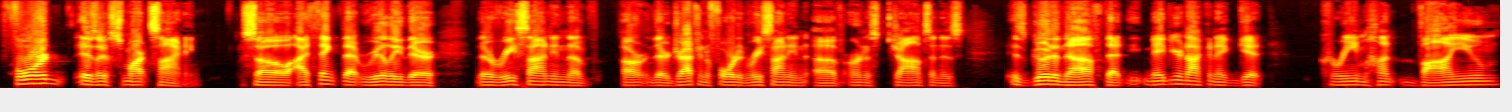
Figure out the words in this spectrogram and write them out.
Ford is a smart signing. So I think that really they're they're re-signing of or they're drafting a Ford and re-signing of Ernest Johnson is is good enough that maybe you're not going to get Kareem Hunt volume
